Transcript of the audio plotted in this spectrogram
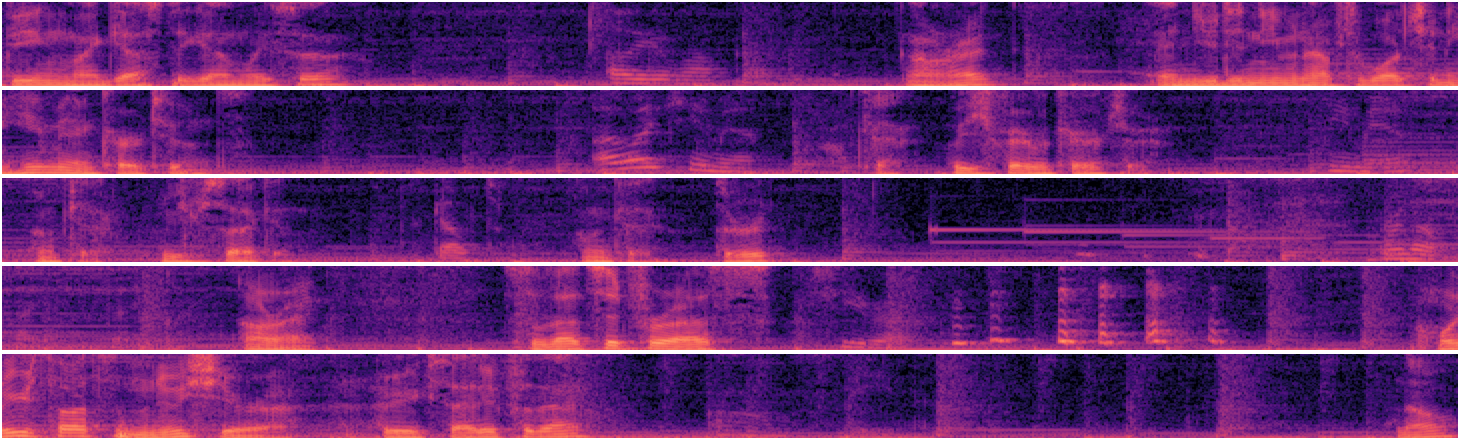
being my guest again, Lisa. Oh, you're welcome. All right. And you didn't even have to watch any He Man cartoons. I like He-Man. Okay. Who's your favorite character? He-Man. Okay. Who's your second? Skeletor. Okay. Third? We're not playing the same. All right. So that's it for us. She-Ra. What are your thoughts on the new She-Ra? Are you excited for that? oh, Steven. No?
